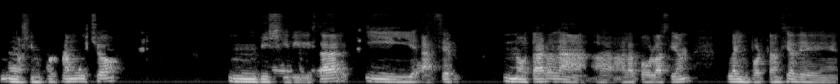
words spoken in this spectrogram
nos importa mucho visibilizar y hacer notar a la, a la población la importancia de,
